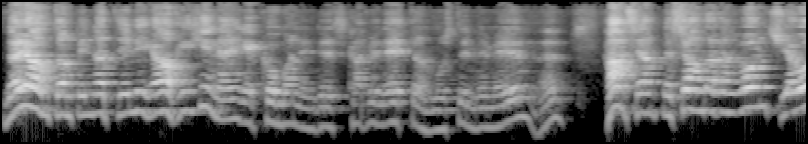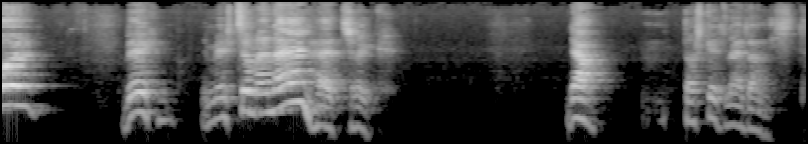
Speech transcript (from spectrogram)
Naja, und dann bin natürlich auch ich hineingekommen in das Kabinett und musste mich melden. Ne? Haben Sie einen besonderen Wunsch? Jawohl. Welchen? Ich möchte zu meiner Einheit zurück. Ja, das geht leider nicht.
